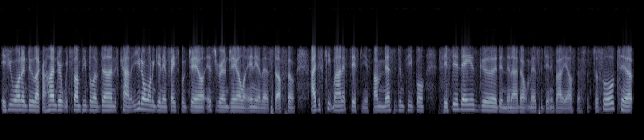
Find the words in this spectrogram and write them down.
If you want to do like a 100, which some people have done, it's kind of you don't want to get in Facebook jail, Instagram jail, or any of that stuff. So I just keep mine at 50. If I'm messaging people, 50 a day is good, and then I don't message anybody else. That's just a little tip,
